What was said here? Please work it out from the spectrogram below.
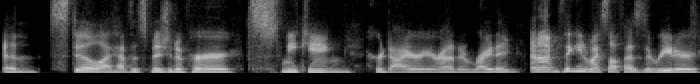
And still I have this vision of her sneaking her diary around and writing. And I'm thinking to myself as the reader,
